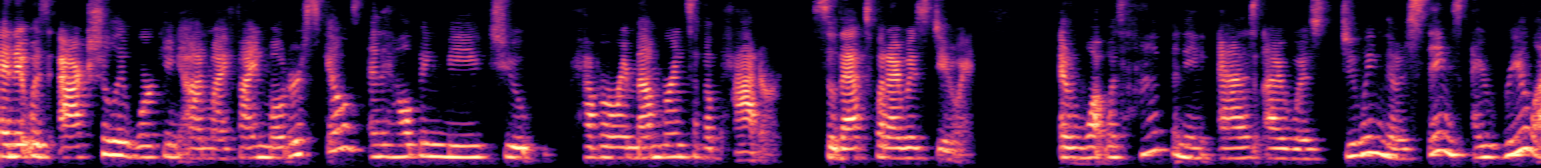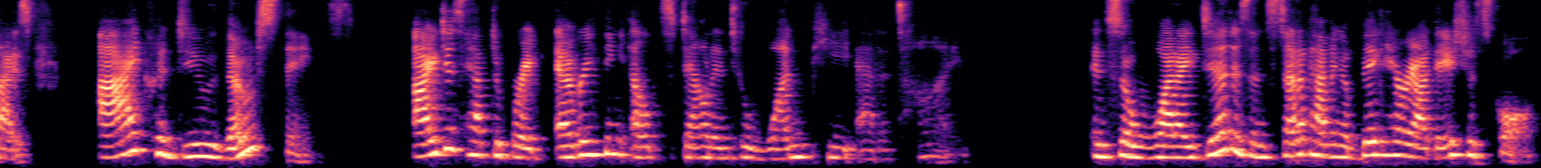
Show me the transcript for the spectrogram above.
And it was actually working on my fine motor skills and helping me to have a remembrance of a pattern. So that's what I was doing. And what was happening as I was doing those things, I realized I could do those things. I just have to break everything else down into one pea at a time. And so what I did is instead of having a big, hairy, audacious goal,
